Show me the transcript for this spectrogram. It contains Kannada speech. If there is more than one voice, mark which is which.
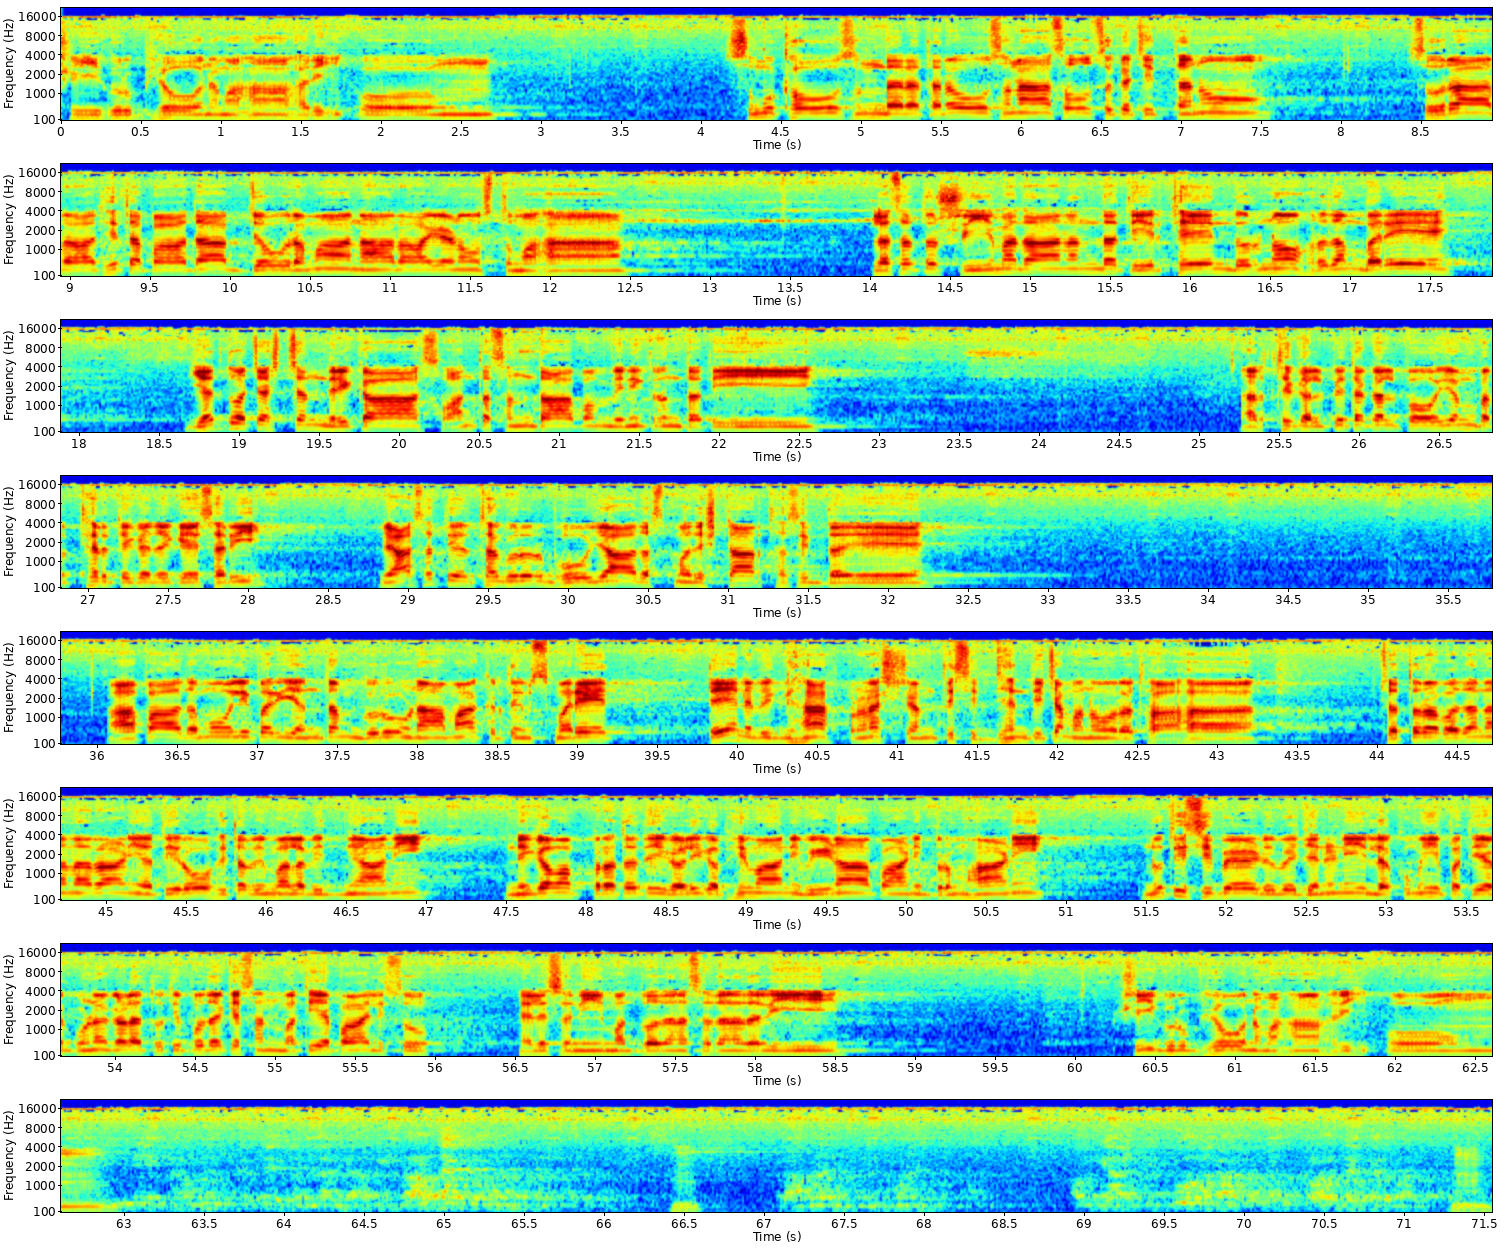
Speaker 1: श्रीगुरुभ्यो नमः हरिः ॐ सुमुखौ सुन्दरतरौ सुनासौ सुखचित्तनो सुराराधितपादाब्जौ रमानारायणौ स्तुमः लसतु श्रीमदानन्दतीर्थेन्दुर्नो हृदम्बरे यद्वचश्चन्द्रिका स्वान्तसन्तापं विनिकृन्तति। अर्थिकल्पितकल्पोऽयं ವ್ಯಾಸತೀರ್ಥಗುರುರ್ಭೂಜಾದಸ್ಮದಿಷ್ಟಾರ್ಥಸಿದ್ಧಯೇ ಆಪಾದಮೂಲಿಪರ್ಯಂತಂ ಗುರುನಾಮಾಕೃತಿಂ ಸ್ಮರೆತ್, ತೇನ ವಿಘ್ನಾ ಪ್ರಣಶ್ಯಂತಿ ಸಿದ್ಧ್ಯಂತಿ ಚ ಮನೋರಥಾ. ಚತುರವದನನರಾಣಿ ಅತಿರೋಹಿತ ವಿಮಲ ವಿಜ್ಞಾನಿ, ನಿಗಮ ಪ್ರತತಿಗಳಿಗಭಿಮಾನಿ ವೀಣಾಪಾಣಿ ಬ್ರಹ್ಮಾಣಿ ನುತಿಸಿಬೇಡುವೆ ಜನನಿ ಲಕುಮೀಪತಿಯ ಗುಣಗಳ ತುತಿಪುದಕ್ಕೆ ಸನ್ಮತಿಯ ಪಾಲಿಸು, ನೆಲೆಸು ನೀ ಮದ್ವದನ ಸದನದಲ್ಲಿ. ಶ್ರೀ ಗುರುಭ್ಯೋ ನಮಃ ಹರಿ ಓಂ ಹ್ಞೂ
